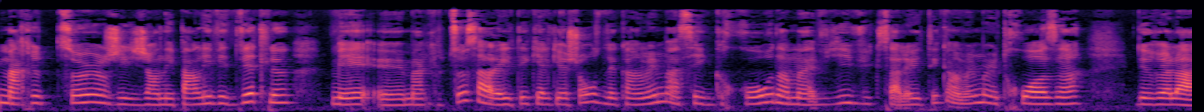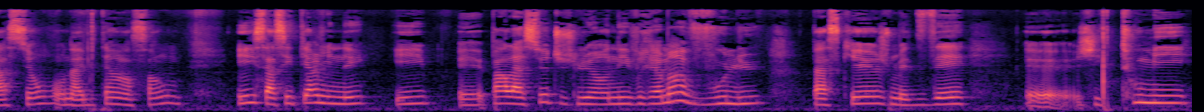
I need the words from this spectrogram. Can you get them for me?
ma rupture, j'en ai, parlé vite vite, là, mais euh, ma rupture, ça a été quelque chose de quand même assez gros dans ma vie, vu que ça a été quand même un trois ans de relation. On habitait ensemble et ça s'est terminé. Et par la suite, je lui en ai vraiment voulu parce que je me disais, j'ai tout mis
